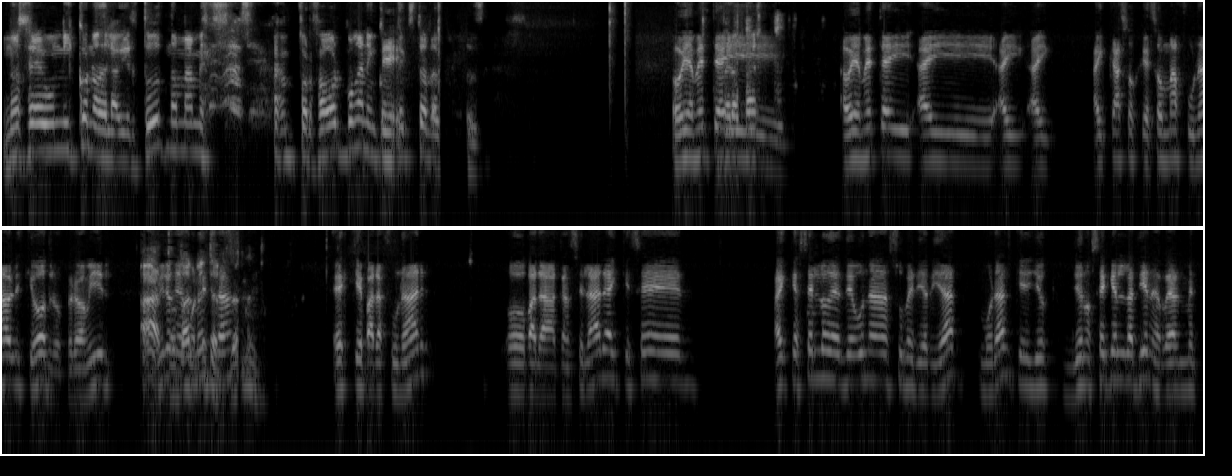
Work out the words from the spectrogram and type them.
no sé, un icono de la virtud. No mames, por favor pongan en contexto las cosas. Obviamente hay, obviamente hay, hay, hay, hay, hay casos que son más funables que otros, pero a mí, ah, lo que me molesta es que para funar o para cancelar hay que ser hay que hacerlo desde una superioridad moral que yo, yo no sé quién la tiene realmente.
